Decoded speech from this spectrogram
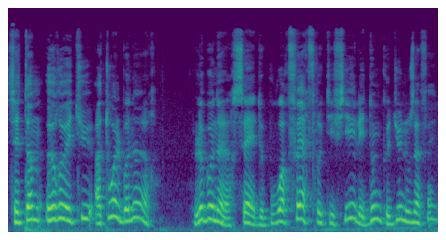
Cet homme heureux es-tu, à toi le bonheur. Le bonheur, c'est de pouvoir faire fructifier les dons que Dieu nous a faits,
